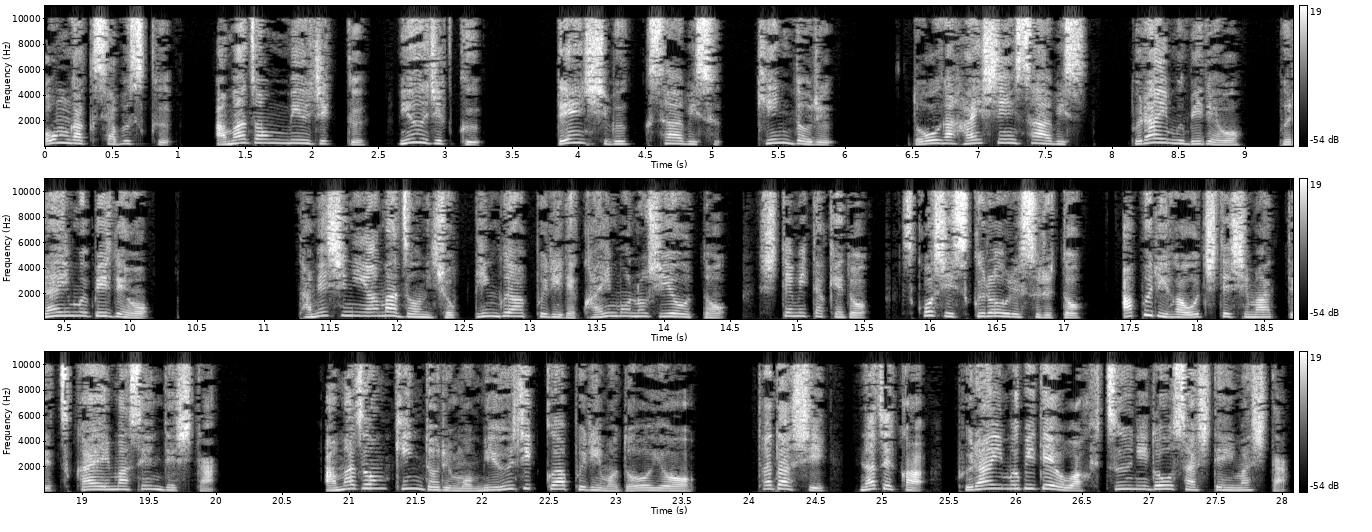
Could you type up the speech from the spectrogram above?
音楽サブスク、Amazon Music、Music、電子ブックサービス、Kindle、動画配信サービス、プライムビデオ、プライムビデオ。試しに Amazon ショッピングアプリで買い物しようとしてみたけど、少しスクロールすると、アプリが落ちてしまって使えませんでした。Amazon Kindle も Music アプリも同様。ただし、なぜか、プライムビデオは普通に動作していました。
